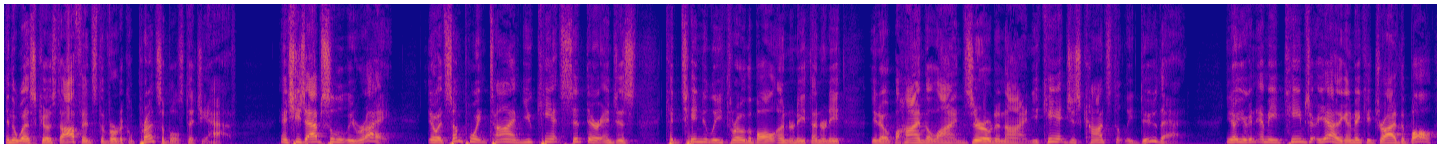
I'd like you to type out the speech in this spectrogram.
in the West Coast offense the vertical principles that you have, and she's absolutely right. You know, at some point in time, you can't sit there and just continually throw the ball underneath, underneath. You know, behind the line, zero to nine. You can't just constantly do that. You know, you're going to, I mean, teams are, yeah, they're going to make you drive the ball.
